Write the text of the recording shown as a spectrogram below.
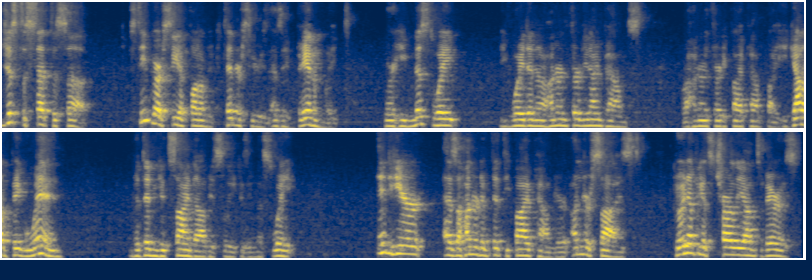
Just to set this up, Steve Garcia fought on the Contender Series as a bantamweight, where he missed weight. He weighed in at 139 pounds for a 135 pound fight. He got a big win, but didn't get signed obviously because he missed weight. In here as a 155 pounder, undersized, going up against Charlie Ontiveros,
